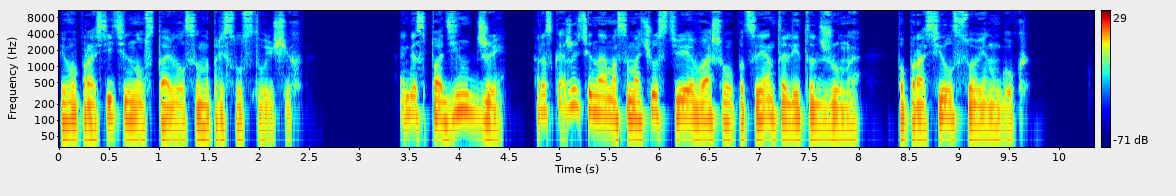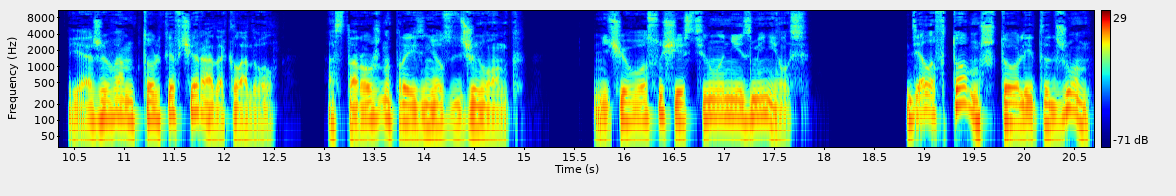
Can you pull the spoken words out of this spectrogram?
и вопросительно уставился на присутствующих. «Господин Джи, расскажите нам о самочувствии вашего пациента Ли Тэджуна», — попросил Соингук. «Я же вам только вчера докладывал», — осторожно произнес Джионг. «Ничего существенно не изменилось. Дело в том, что Лита Джун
